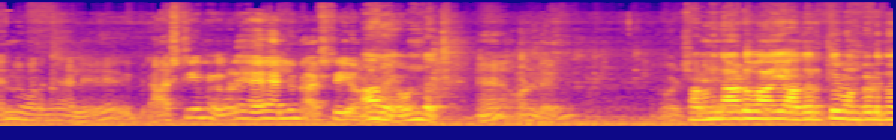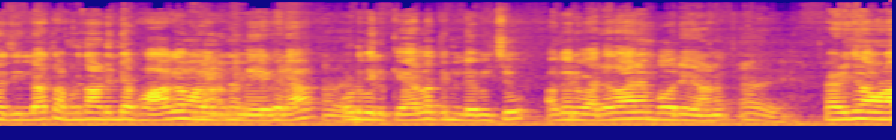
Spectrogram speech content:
എന്ന് പറഞ്ഞാൽ രാഷ്ട്രീയം എവിടെയായാലും രാഷ്ട്രീയം അതെ ഉണ്ട്. ഉണ്ട്. തമിഴ്നാടുമായി അതിർത്തി പങ്കിടുന്ന ജില്ല തമിഴ്നാടിന്റെ ഭാഗമായിരുന്ന മേഖല ഒടുവിൽ കേരളത്തിന് ലഭിച്ചു. അതൊരു വരദാനം പോലെയാണ്. കഴിഞ്ഞ തവണ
